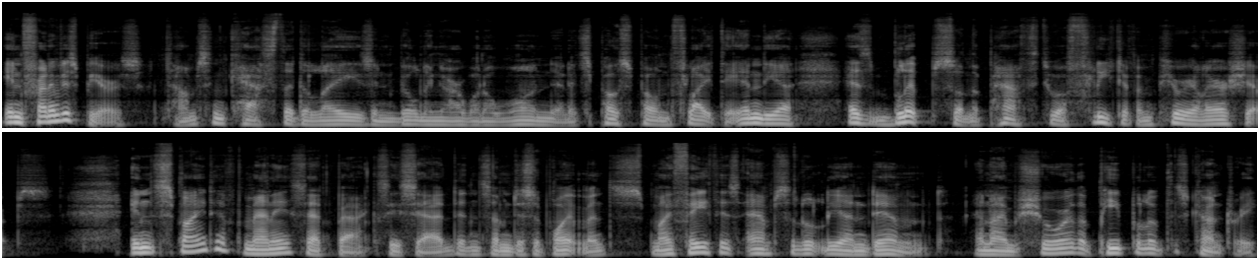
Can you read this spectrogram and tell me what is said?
In front of his peers, Thomson cast the delays in building R 101 and its postponed flight to India as blips on the path to a fleet of imperial airships. In spite of many setbacks, he said, and some disappointments, my faith is absolutely undimmed and I'm sure the people of this country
